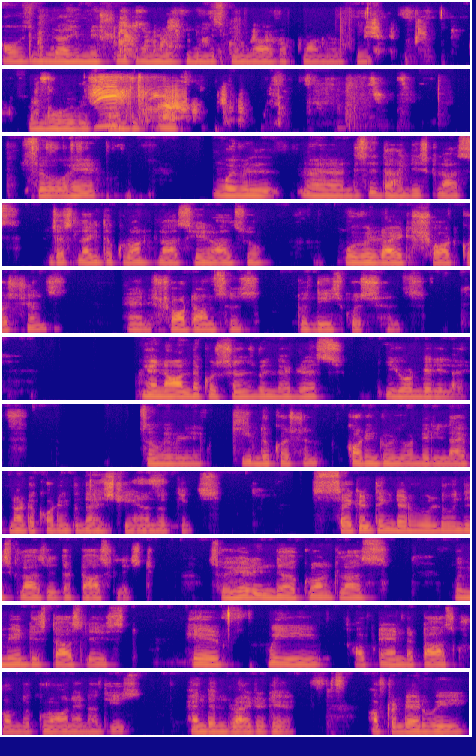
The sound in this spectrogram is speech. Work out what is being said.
Auzubillahimineşşeytanirracim. Bismillahirrahmanirrahim. So now we will start this class. So here we will, uh, this is the Hadith class. Just like the Quran class here also, we will write short questions and short answers to these questions. And all the questions will address your daily life. So we will keep the question according to your daily life, not according to the history and other things. Second thing that we will do in this class is the task list. So here in the Quran class, we made this task list. Here we obtain the task from the Quran and Hadith and then write it here. After that, we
